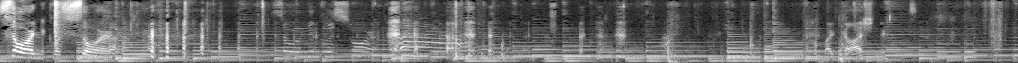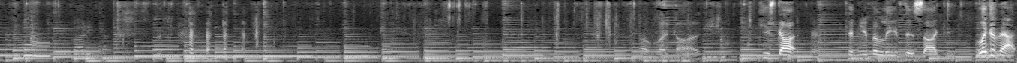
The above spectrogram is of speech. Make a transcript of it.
Soar, Nicholas, soar. Soar, Nicholas, soar. Oh my gosh, Nicholas. Can you believe this, Aki? Look at that.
